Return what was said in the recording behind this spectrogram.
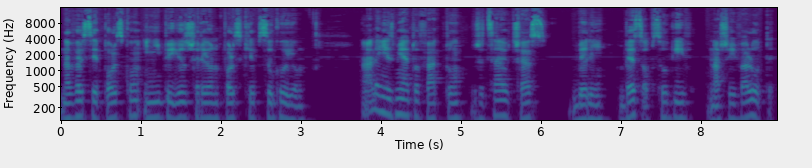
na wersję polską i niby już rejon polski obsługują. Ale nie zmienia to faktu, że cały czas byli bez obsługi naszej waluty.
